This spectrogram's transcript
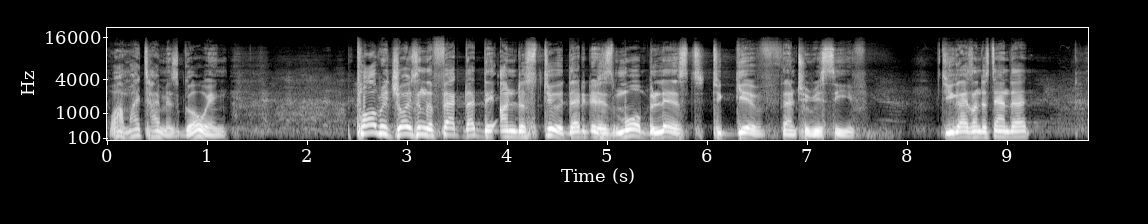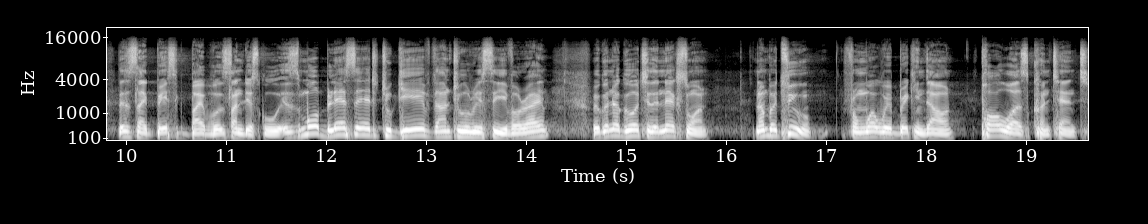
Wow, my time is going. Paul rejoiced in the fact that they understood that it is more blessed to give than to receive. Do you guys understand that? This is like basic Bible Sunday school. It's more blessed to give than to receive, all right? We're going to go to the next one. Number two, from what we're breaking down, Paul was content.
